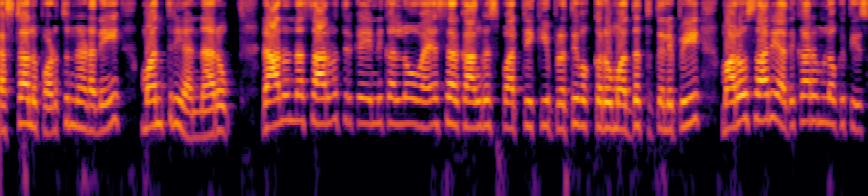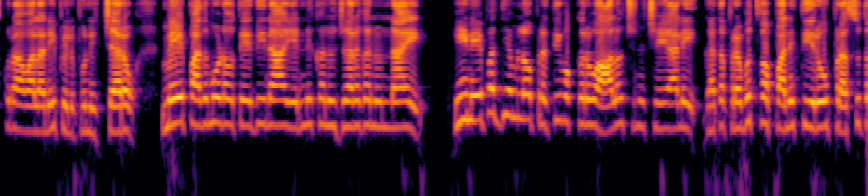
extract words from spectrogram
కష్టాలు పడుతున్నాడని మంత్రి అన్నారు. రానున్న సార్వత్రిక ఎన్నికల్లో వైఎస్ఆర్ కాంగ్రెస్ పార్టీకి ప్రతి ఒక్కరూ మద్దతు తెలిపి మరోసారి అధికారంలోకి తీసుకురావాలని పిలుపునిచ్చారు. మే పదమూడవ తేదీన ఎన్నికలు జరగనున్నాయి. ఈ నేపథ్యంలో ప్రతి ఒక్కరూ ఆలోచన చేయాలి. గత ప్రభుత్వ పనితీరు ప్రస్తుత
